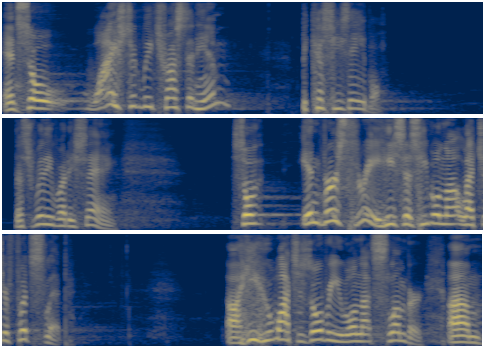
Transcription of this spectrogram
And so, why should we trust in him? Because he's able. That's really what he's saying. So, in verse 3, he says, He will not let your foot slip. Uh, he who watches over you will not slumber. Um,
